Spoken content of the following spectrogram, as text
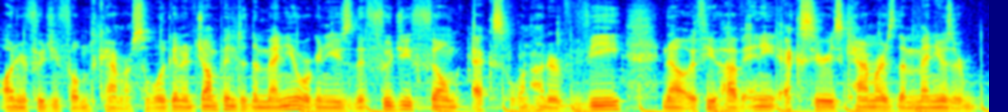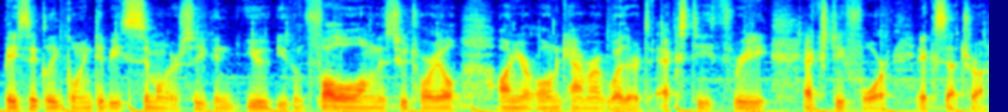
on your Fujifilm camera. So we're going to jump into the menu. We're going to use the Fujifilm X100V. Now, if you have any X series cameras, the menus are basically going to be similar. So you can, you, you can follow along this tutorial on your own camera, whether it's X-T3, X-T4, etc.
